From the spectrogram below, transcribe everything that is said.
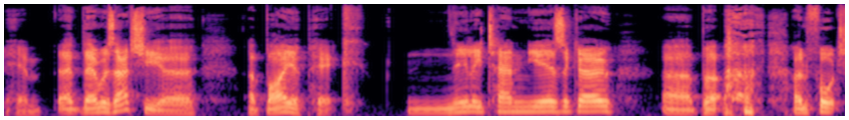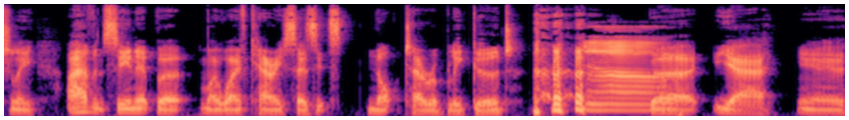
him. Uh, there was actually a a biopic nearly ten years ago, uh, but unfortunately I haven't seen it. But my wife Carrie says it's not terribly good. No. but yeah, yeah,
